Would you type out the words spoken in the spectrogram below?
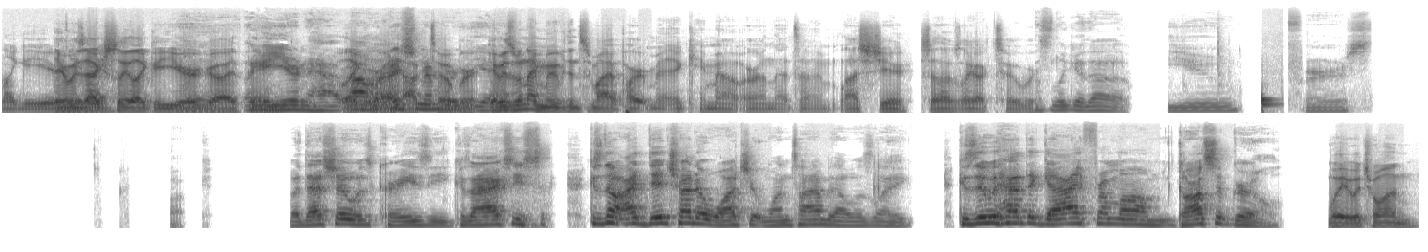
like a year. it was maybe. actually like a year ago. I like think a year and a half. like I don't I around just remember- October. yeah. It was when I moved into my apartment. It came out around that time last year, so that was like October. Let's look it up. You first. Fuck. But that show was crazy because I actually, because no, I did try to watch it one time, but I was like, because it had the guy from um Gossip Girl, Wait, which one?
